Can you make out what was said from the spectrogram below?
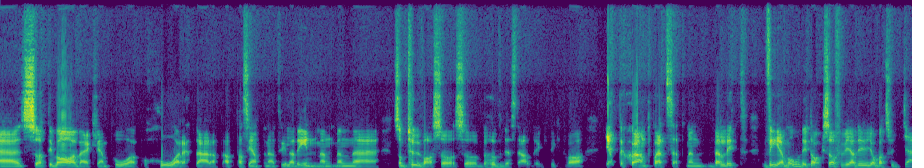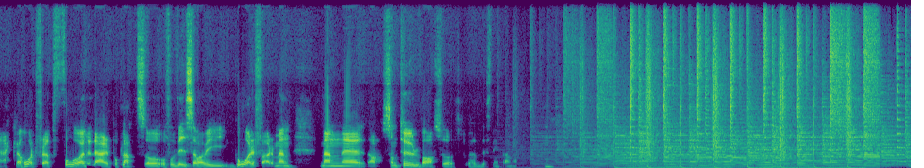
Eh, så att det var verkligen på, på håret där att, att patienterna trillade in. Men, men eh, som tur var så, så behövdes det aldrig, vilket var jätteskönt på ett sätt men väldigt vemodigt också för vi hade ju jobbat så jäkla hårt för att få det där på plats och, och få visa vad vi går för. Men, men eh, ja, som tur var så, så behövdes det inte annat. Mm.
